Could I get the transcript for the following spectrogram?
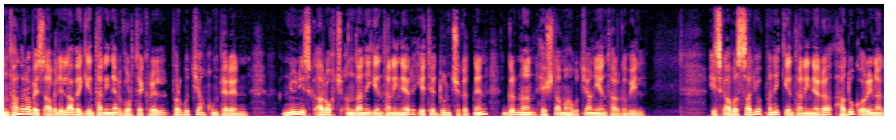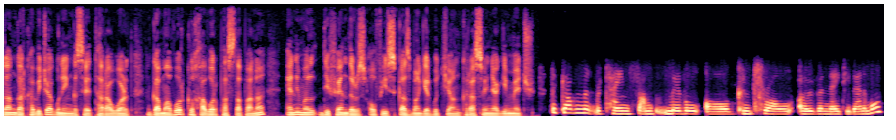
Ընդհանրապես ավելի լավ է գենթանիներ որթեքրել փրկության խումբերեն նույնիսկ առողջ ընտանի գենթանիներ, եթե դուն չգտնեն, գրնան հեշտամահության ենթարկվել։ Իսկ ավսալյո փնիկ կենթանիները հadoop օրինական ղարքավիճակ ունեն գսե Թարավարդ գամավոր գլխավոր փաստաբանը Animal Defenders Office կազմակերպության գրասենյակի մեջ The government retains some level of control over native animals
